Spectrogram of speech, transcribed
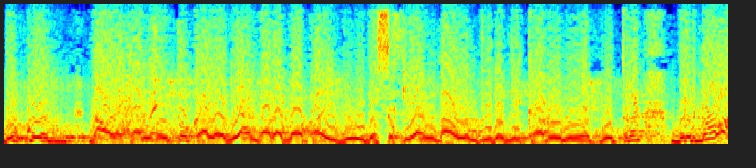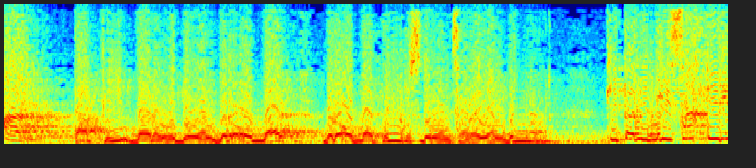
dukun. Nah oleh karena itu kalau di antara bapak ibu udah sekian tahun tidak dikaruniai putra berdoa. Tapi barengi dengan berobat berobatnya harus dengan cara yang benar kita diberi sakit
